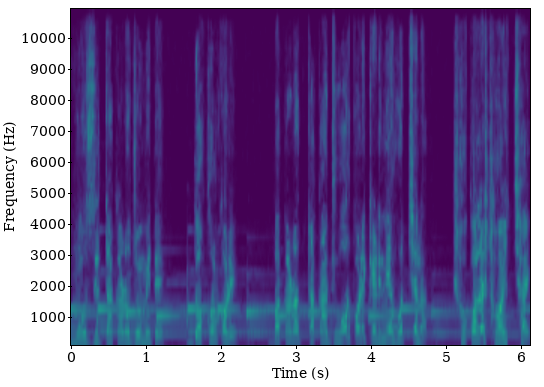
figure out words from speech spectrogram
মসজিদটা কারও জমিতে দখল করে বা কারও টাকা জোর করে কেড়ে নিয়ে হচ্ছে না। সকলের স্বইচ্ছায়।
